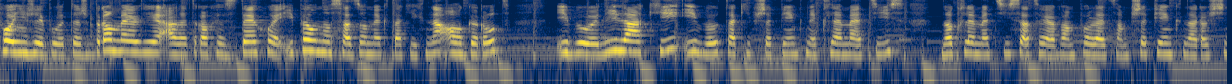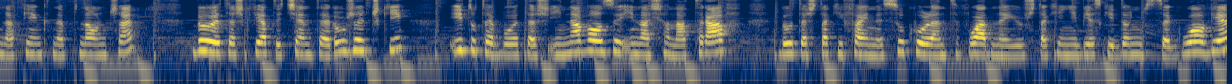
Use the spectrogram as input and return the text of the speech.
Poniżej były też bromelie, ale trochę zdechłe i pełno sadzonek takich na ogród. I były lilaki i był taki przepiękny clematis. No clematisa to ja Wam polecam. Przepiękna roślina, piękne pnącze. Były też kwiaty cięte różyczki. I tutaj były też i nawozy, i nasiona traw. Był też taki fajny sukulent w ładnej już takiej niebieskiej doniczce głowie.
